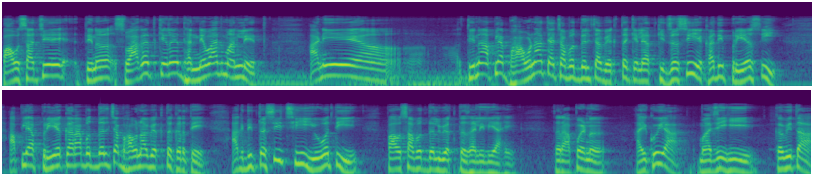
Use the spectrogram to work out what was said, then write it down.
पावसाचे तिनं स्वागत केलं धन्यवाद मानलेत. आणि तिनं आपल्या भावना त्याच्याबद्दलच्या व्यक्त केल्यात की जशी एखादी प्रियसी आपल्या प्रियकराबद्दलच्या भावना व्यक्त करते अगदी तशीच ही युवती पावसाबद्दल व्यक्त झालेली आहे. तर आपण ऐकूया माझी ही कविता.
